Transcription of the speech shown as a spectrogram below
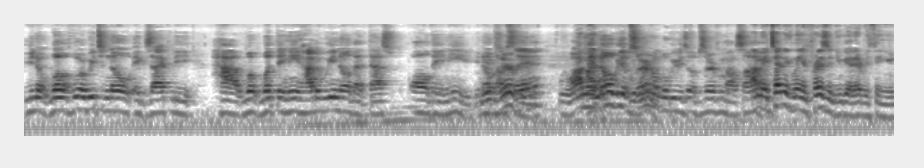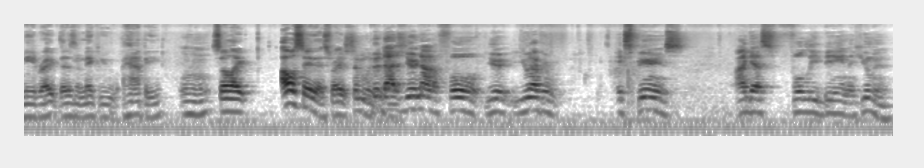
You know, what who are we to know exactly how what what they need? How do we know that that's all they need? You know We what I'm saying? them. We I mean, I know we We observe them, but we observe them outside. I mean, technically in prison you get everything you need, right? That doesn't make you happy. hmm So like, I will say this, right? Similar. but to that you're not a full. You you haven't experienced, I guess, fully being a human.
